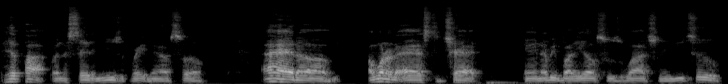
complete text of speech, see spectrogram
hip hop and the state of music right now. So I had um I wanted to ask the chat and everybody else who's watching on YouTube.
